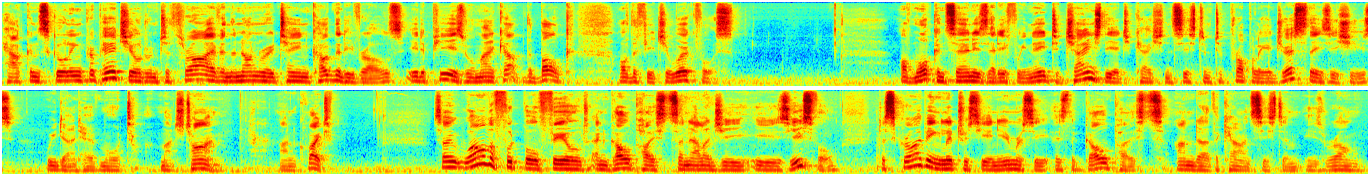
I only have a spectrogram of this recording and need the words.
How can schooling prepare children to thrive in the non-routine cognitive roles it appears will make up the bulk of the future workforce? Of more concern is that if we need to change the education system to properly address these issues, we don't have more much time. Unquote. So while the football field and goalposts analogy is useful, describing literacy and numeracy as the goalposts under the current system is wrong.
